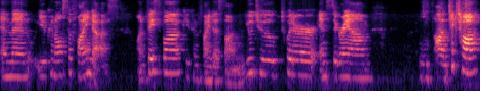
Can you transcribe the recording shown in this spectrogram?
and then you can also find us on Facebook, you can find us on YouTube, Twitter, Instagram on TikTok.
